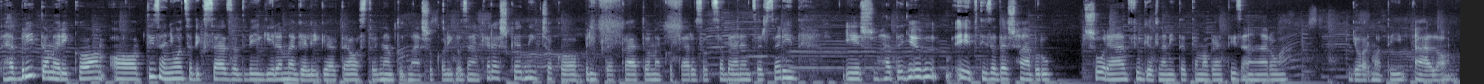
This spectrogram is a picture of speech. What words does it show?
tehát Brit-Amerika a 18. század végére megelégelte azt, hogy nem tud másokkal igazán kereskedni, csak a britek által meghatározott szabályrendszer szerint, és hát egy évtizedes háború során függetlenítette magát 13 gyarmati állam.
